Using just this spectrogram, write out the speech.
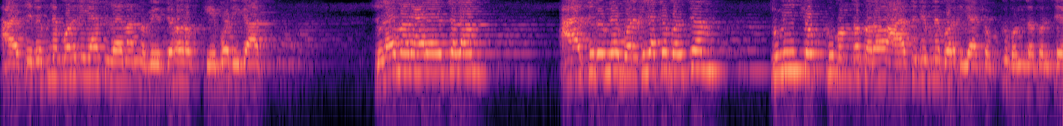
আসিফ ইবনে বরহিয়া সুলাইমান নবীর দেহরক্ষী বডিগার্ড। সুলাইমান সালাম আসিফ ইবনে বরহিয়াকে বলছেন, তুমি চক্ষু বন্ধ করো। আসিফ ইবনে বরহিয়া চক্ষু বন্ধ করছে।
